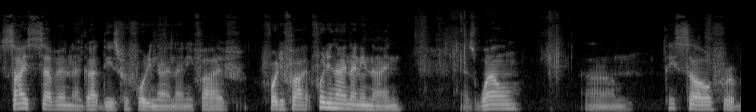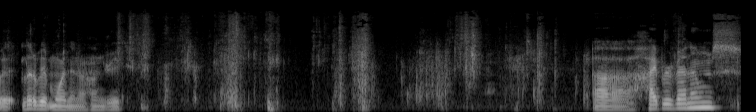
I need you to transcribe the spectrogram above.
Size 7, I got these for $49.95. 45 $49.99 as well. Um, they sell for a bit, little bit more than a 100 uh, Hyper Venoms,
